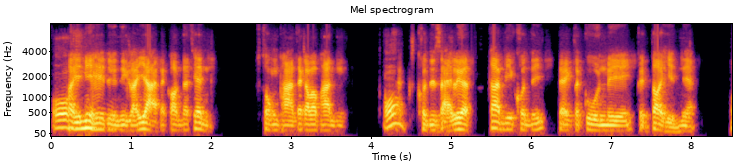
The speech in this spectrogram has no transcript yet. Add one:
โอ้ต้อหินมีเหตุอื่นอีกหลายอย่างนะครับเช่นส่งผ่านจากกรรมพันธุ์โอ้คนในสายเลือด ถ้ามีคนที่ในตระกูลมีเป็นต้อหินเนี่ย โอ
